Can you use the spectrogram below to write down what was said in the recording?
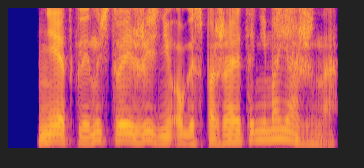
— Нет, клянусь твоей жизнью, о госпожа, это не моя жена,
